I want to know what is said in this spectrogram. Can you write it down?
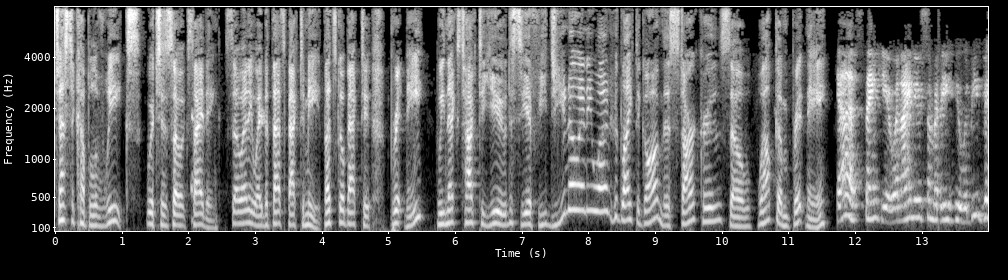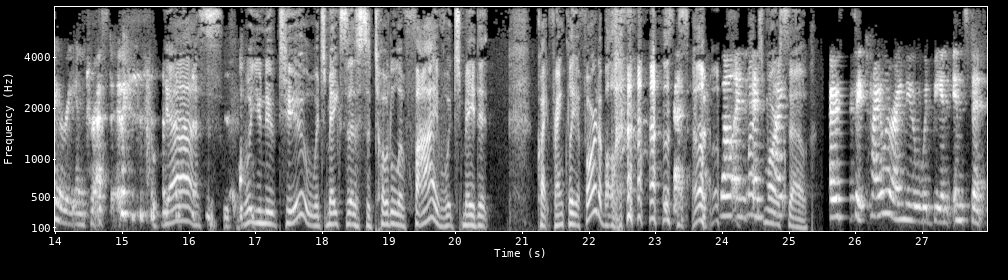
just a couple of weeks, which is so exciting. So anyway, but that's back to me. Let's go back to Brittany. We next talk to you to see if you, do you know anyone who'd like to go on this Star Cruise? So welcome, Brittany. yes, thank you. And I knew somebody who would be very interested. Yes. well, you knew two, which makes us a total of five, which made it, quite frankly, affordable. So, well, and much and more Ty- so. I would say Tyler, I knew would be an instant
